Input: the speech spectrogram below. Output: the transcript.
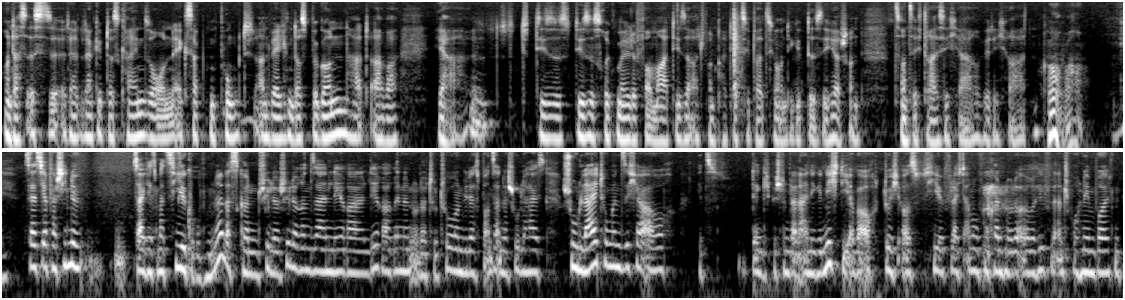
und das ist, da, da gibt es keinen so einen exakten Punkt, an welchem das begonnen hat, aber ja, mhm. Dieses, dieses Rückmeldeformat, diese Art von Partizipation, die gibt es sicher schon 20, 30 Jahre, würde ich raten. Oh, wow. Das heißt, ihr habt verschiedene, sage ich jetzt mal, Zielgruppen. Ne? Das können Schüler, Schülerinnen sein, Lehrer, Lehrerinnen oder Tutoren, wie das bei uns an der Schule heißt. Schulleitungen sicher auch. Jetzt denke ich bestimmt an einige nicht, die aber auch durchaus hier vielleicht anrufen könnten oder eure Hilfe in Anspruch nehmen wollten.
